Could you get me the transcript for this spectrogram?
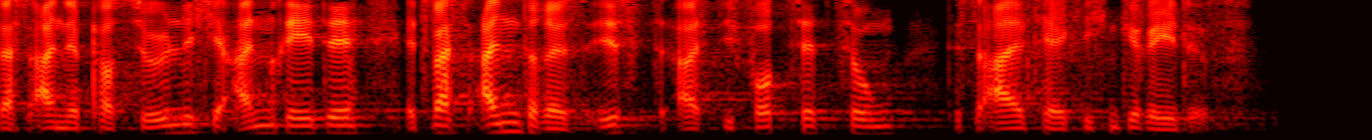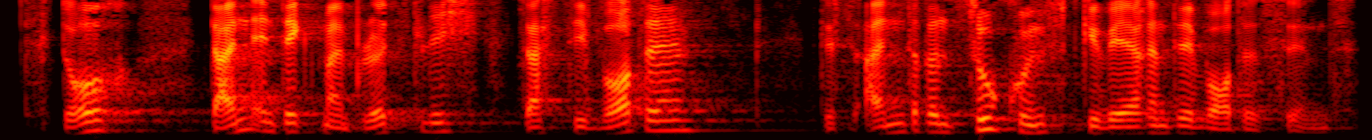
dass eine persönliche Anrede etwas anderes ist als die Fortsetzung des alltäglichen Geredes. Doch dann entdeckt man plötzlich, dass die Worte des anderen Zukunft gewährende Worte sind.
